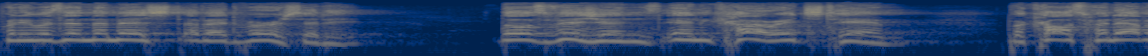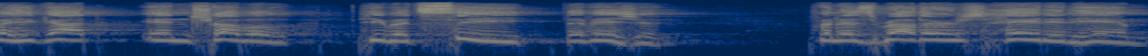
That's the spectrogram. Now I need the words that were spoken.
when he was in the midst of adversity. Those visions encouraged him because whenever he got in trouble, he would see the vision. When his brothers hated him,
